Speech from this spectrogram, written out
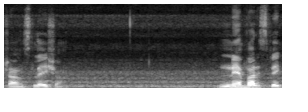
translation never speak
